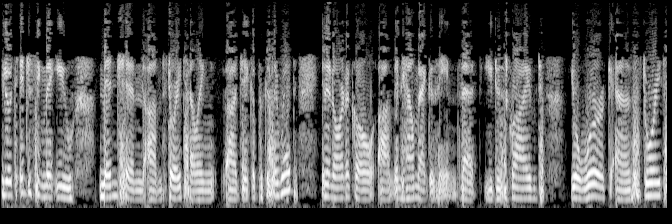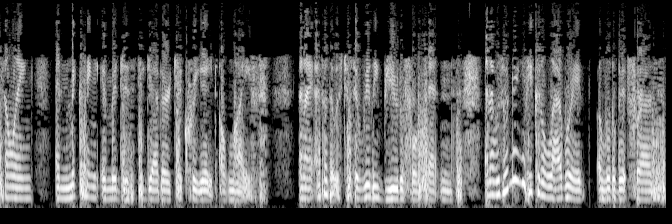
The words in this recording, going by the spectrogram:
You know, it's interesting that you mention um, storytelling, uh, Jakob, because I read in an article um, in How magazine that you described your work as storytelling and mixing images together to create a life. And I, I thought that was just a really beautiful sentence. And I was wondering if you could elaborate a little bit for us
